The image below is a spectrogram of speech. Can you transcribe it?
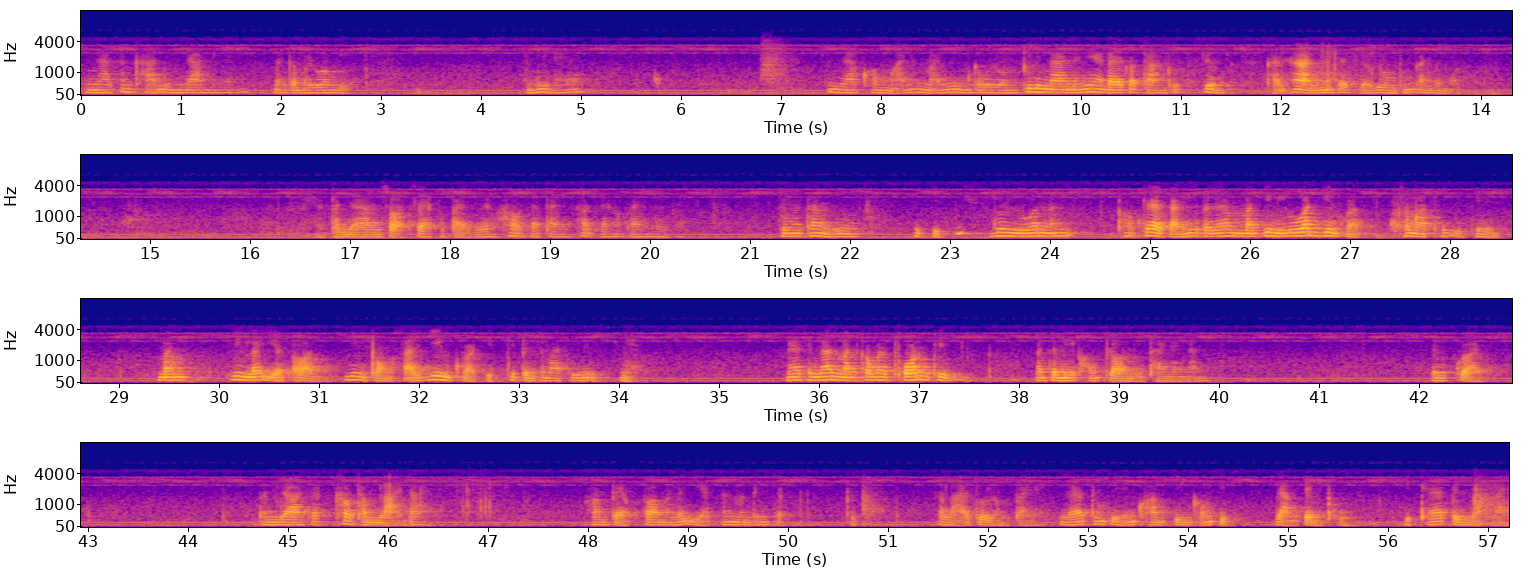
วิญญาณสังขารวิญญาณมันก็มารวมอีกอันนี้แหละปัญญาความหมายนั้นหมายนี้มันก็รวมพิจารณาในแง่ใดก็ตามเรื่องขันห้านี้มันจะเกี่ยวโยงถึงกันไปหมด ปัญญาสอดแทรกเข้าไปแล้วเข้าใจไป เข้าใจเข้าไปเลยไปจนกระทั่งอยู่จิตล้วนๆนั้นพอแก้จากนี้ไปแล้ว มันยิ่งล้วนยิ่งกว่าสมาธิอีกทีหนึ่งมันยิ่งละเอียดอ่อน ยิ่งผ่องใสยิ่งกว่าจิตที่เป็นสมาธินี่เนี่ย แม้ฉะนั้นมันก็ไม่พ้นที่มันจะมีของปลอมอยู่ภายในนั้นจนกว่าปัญญาจะเข้าทำลายได้ ความแปลกปลอมมันละเอียดนั้นมันถึงจะสลายตัวลงไป แล้วถึงจะเห็นความจริงของจิตอย่างเต็มภูมิจิตแท้เป็นอย่างไร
